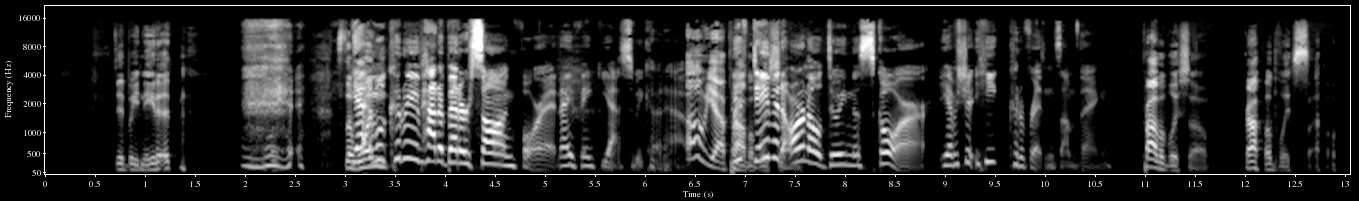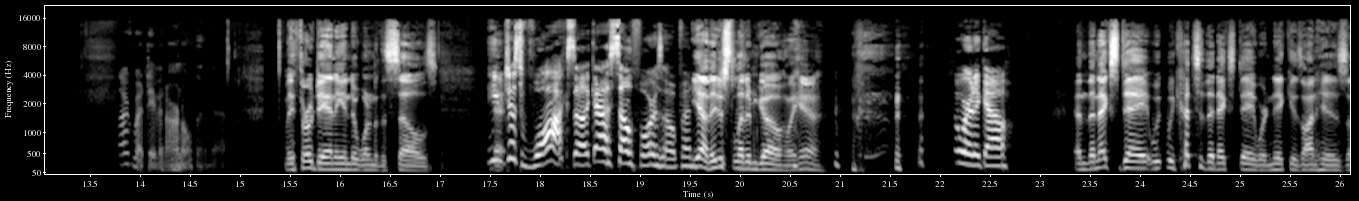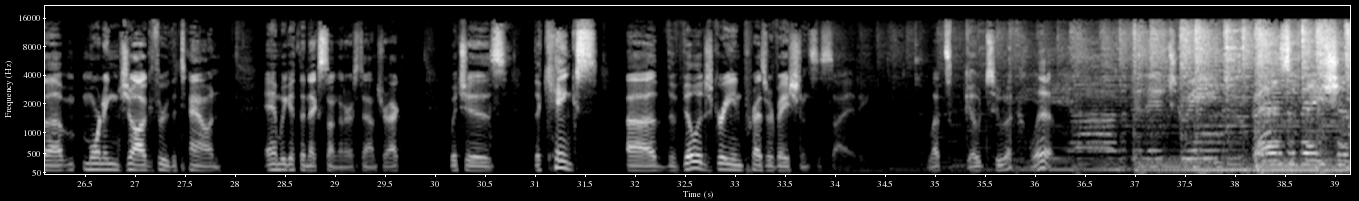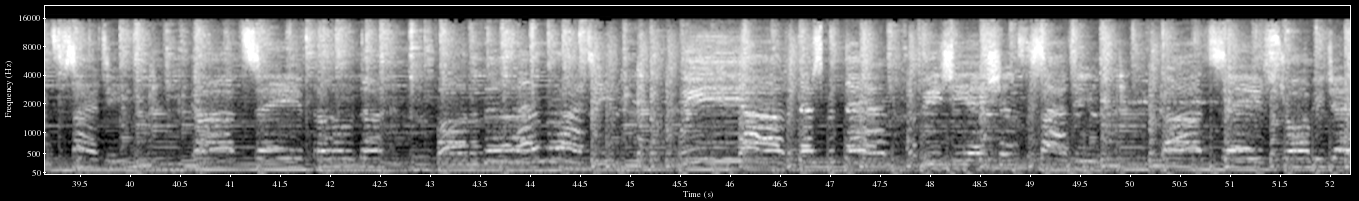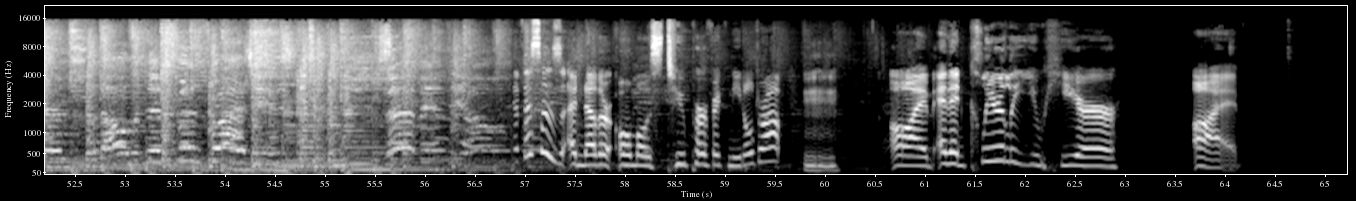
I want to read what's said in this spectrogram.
did we need it? it's the yeah, one well, could we have had a better song for it? And I think yes, we could have. Oh yeah, With probably David so. Arnold doing the score. Yeah, I'm sure he could have written something. Probably so. Probably so. Talk about David Arnold in a bit. They throw Danny into one of the cells. He just walks. They're like, ah, cell four is open. Yeah, they just let him go. Like, yeah. Where to go? And the next day, we, we cut to the next day where Nick is on his uh, morning jog through the town, and we get the next song on our soundtrack, which is the Kinks, uh, the Village Green Preservation Society. Let's go to a clip. Village Green Preservation Society. God save Donald Duck, vaudeville and variety. We are the Desperate Dan Appreciation Society. God save strawberry jam and all the different varieties. Preserving the old. This is another almost too perfect needle drop. Mm-hmm. Um, and then clearly you hear uh,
